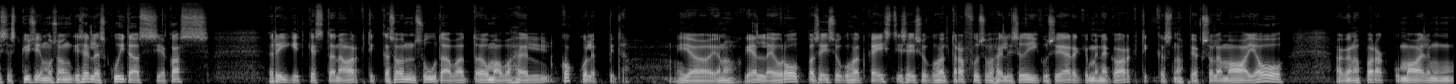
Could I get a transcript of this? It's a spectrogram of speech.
sest küsimus ongi selles, kuidas ja kas riigid, kes täna Arktikas on, suudavad omavahel kokku leppida ja, ja noh, jälle Euroopa seisukohalt, ka Eesti seisukohalt rahvusvahelise õiguse järgimine ka Arktikas noh, peaks olema A ja O. aga noh, paraku maailm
